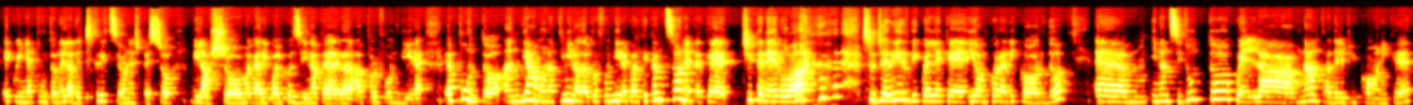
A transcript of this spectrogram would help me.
e quindi appunto nella descrizione spesso vi lascio magari qualcosina per approfondire. E appunto andiamo un attimino ad approfondire qualche canzone perché ci tenevo a suggerirvi quelle che io ancora ricordo. Eh, innanzitutto quella, un'altra delle più iconiche,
